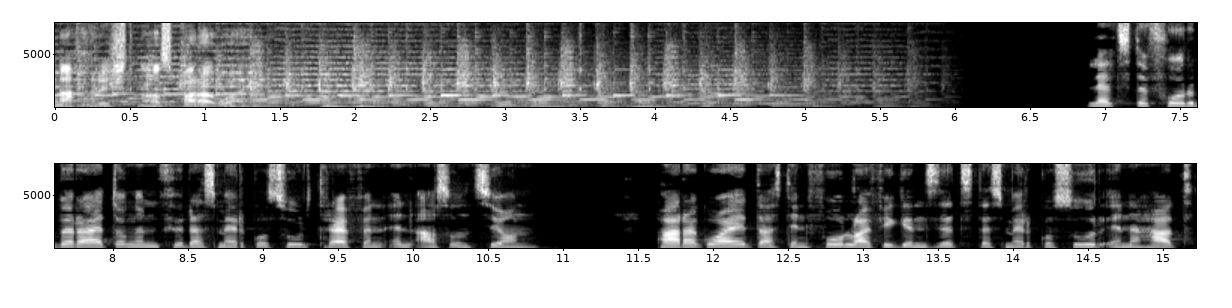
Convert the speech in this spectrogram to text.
Nachrichten aus Paraguay. Letzte Vorbereitungen für das Mercosur-Treffen in Asunción. Paraguay, das den vorläufigen Sitz des Mercosur innehat,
